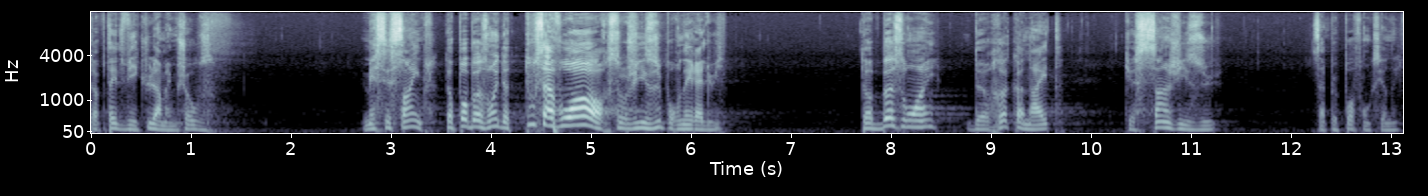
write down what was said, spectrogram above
tu as peut-être vécu la même chose. Mais c'est simple, tu n'as pas besoin de tout savoir sur Jésus pour venir à lui. Tu as besoin de reconnaître que sans Jésus, ça ne peut pas fonctionner.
